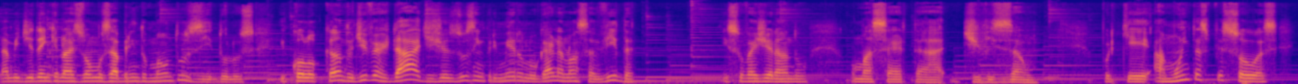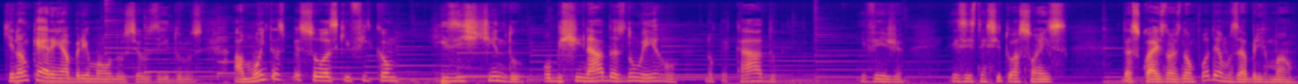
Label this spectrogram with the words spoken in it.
na medida em que nós vamos abrindo mão dos ídolos e colocando de verdade Jesus em primeiro lugar na nossa vida, isso vai gerando uma certa divisão porque há muitas pessoas que não querem abrir mão dos seus ídolos, há muitas pessoas que ficam resistindo, obstinadas no erro, no pecado. E veja, existem situações das quais nós não podemos abrir mão.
